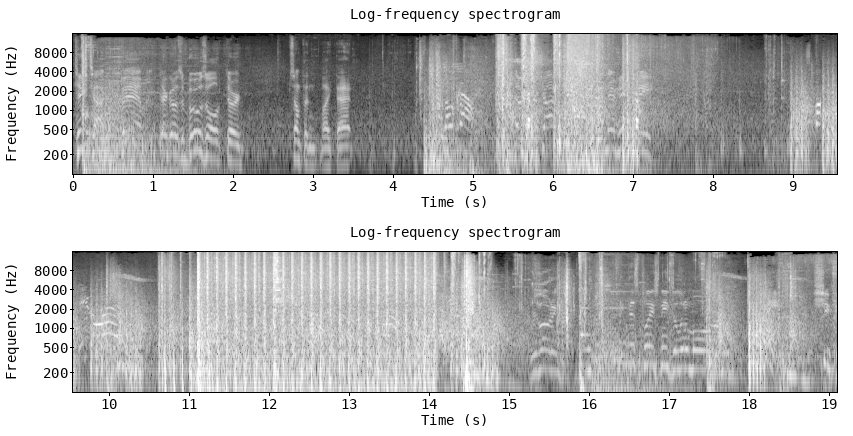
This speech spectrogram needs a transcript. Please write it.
Tick tock. Bam. There goes a boozle. Or something like that. Smoke out. Shot. And they're hitting me. Spot. Either way. Reloading. I think this place needs a little more. Hey, got.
